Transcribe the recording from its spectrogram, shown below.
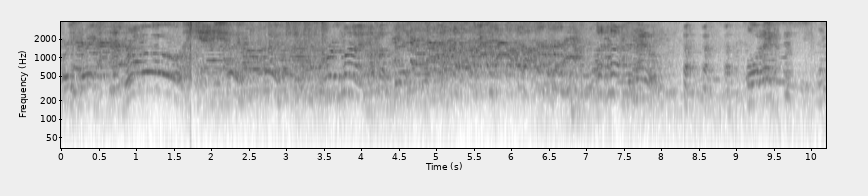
Where's Greg? Форексис.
